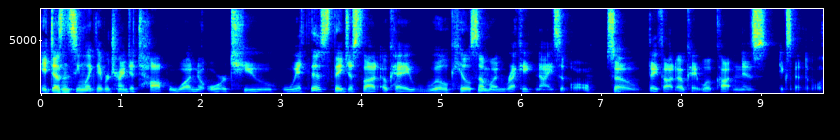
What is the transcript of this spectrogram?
it doesn't seem like they were trying to top one or two with this. They just thought, okay, we'll kill someone recognizable. So they thought, okay, well, Cotton is expendable.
